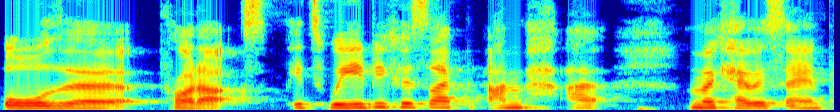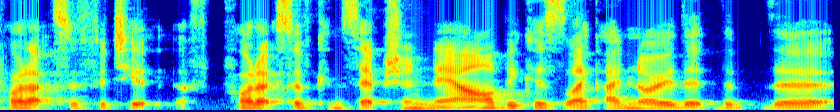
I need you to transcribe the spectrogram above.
all the products. It's weird because like I'm I, I'm okay with saying products of ferti- products of conception now because like I know that the the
